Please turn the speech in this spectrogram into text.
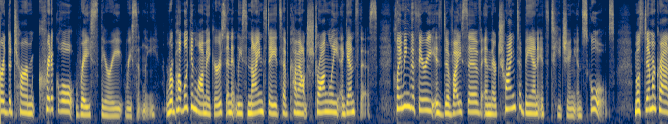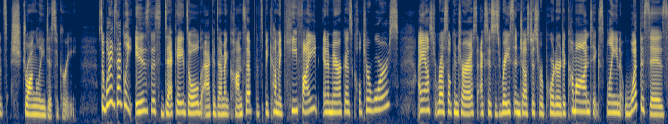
Heard the term critical race theory recently. Republican lawmakers in at least nine states have come out strongly against this, claiming the theory is divisive and they're trying to ban its teaching in schools. Most Democrats strongly disagree. So, what exactly is this decades old academic concept that's become a key fight in America's culture wars? I asked Russell Contreras, Axios' race and justice reporter, to come on to explain what this is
